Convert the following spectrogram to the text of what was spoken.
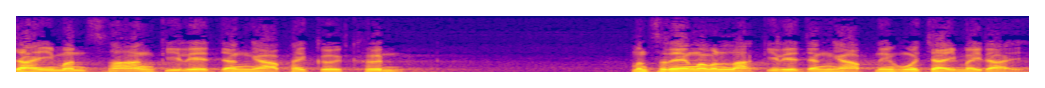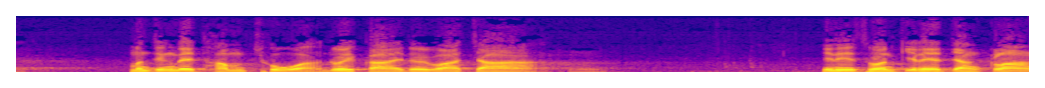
ใจมันสร้างกิเลสอย่างหยาบให้เกิดขึ้น มันแสดงว่ามันละกิเลสอย่างหยาบในหัวใจไม่ได้ มันจึงได้ทำชั่วด้วยกายด้วยวาจาทีนี้ส่วนกิเลสอย่างกลาง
